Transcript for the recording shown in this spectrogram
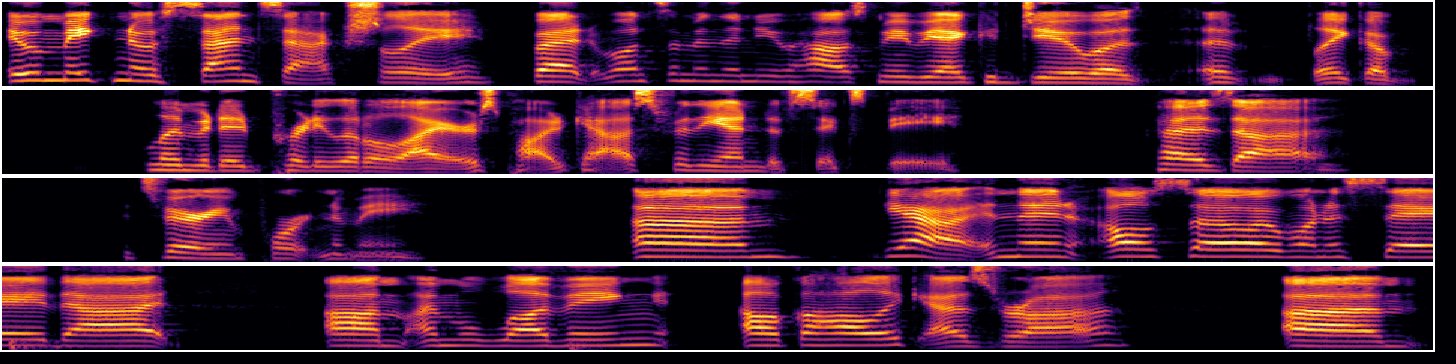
it would make no sense actually. But once I'm in the new house, maybe I could do a, a like a limited Pretty Little Liars podcast for the end of 6B because uh, it's very important to me. Um, yeah, and then also I want to say that um, I'm loving Alcoholic Ezra. Um,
